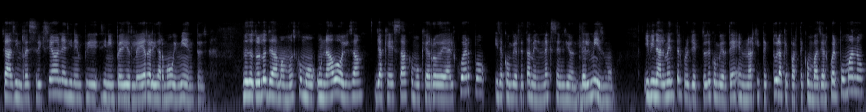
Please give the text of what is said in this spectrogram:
o sea, sin restricciones, sin, sin impedirle realizar movimientos. Nosotros lo llamamos como una bolsa ya que está como que rodea el cuerpo y se convierte también en una extensión del mismo. Y finalmente el proyecto se convierte en una arquitectura que parte con base al cuerpo humano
